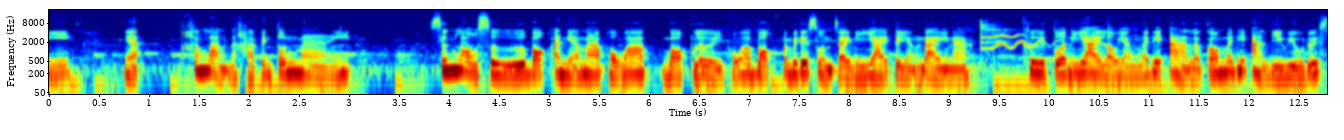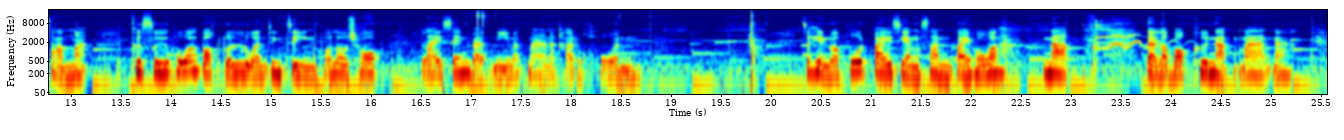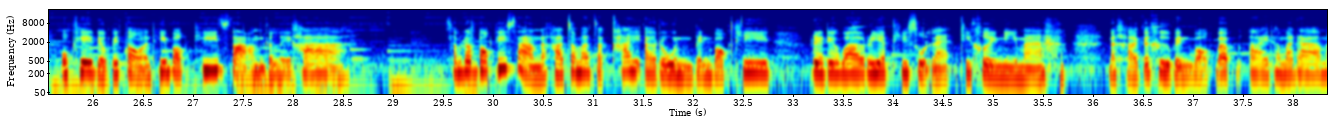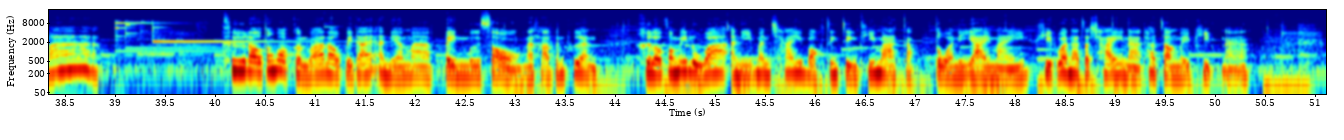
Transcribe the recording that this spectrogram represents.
เนี่ยข้างหลังนะคะเป็นต้นไม้ ซึ่งเราซื้อบล็อกอันนี้มาเพราะว่าบล็อกเลย เพราะว่าบล็อกมันไม่ได้สนใจนิยายแต่อย่างใดนะ คือตัวนิยายเรายังไม่ได้อ่านแล้วก็ไม่ได้อ่านรีวิวด้วยซ้ำอะ่ะคือซื้อเพราะว่าบล็อกล้วนๆจริง ๆ เพราะเราชอบลายเส้นแบบนี้มากๆนะคะทุกคน จะเห็นว่าพูดไปเสียงสั่นไปเพราะว่าหนัก แต่ละบล็อกคือหนักมากนะ โอเค เดี๋ยวไปต่อกันที่บล็อกที่ 3 กันเลยค่ะ สำหรับบล็อกที่ 3 นะคะ จะมาจากค่ายอรุณ เป็นบล็อกที่เรียกได้ว่าเรียบที่สุดและที่เคยมีมานะคะ ก็คือเป็นบล็อกแบบลายธรรมดามาก คือเราต้องบอกก่อนว่าเราไปได้อันเนี้ยมาเป็นมือสองนะคะเพื่อนๆ คือเราก็ไม่รู้ว่าอันนี้มันใช่บล็อกจริง ๆ ที่มากับตัวนิยายไหม คิดว่าน่าจะใช่นะ ถ้าจำไม่ผิดนะ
